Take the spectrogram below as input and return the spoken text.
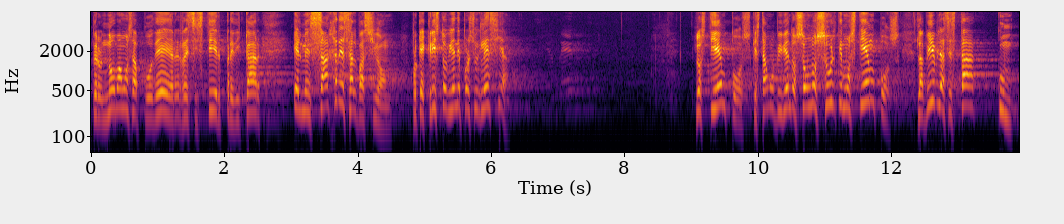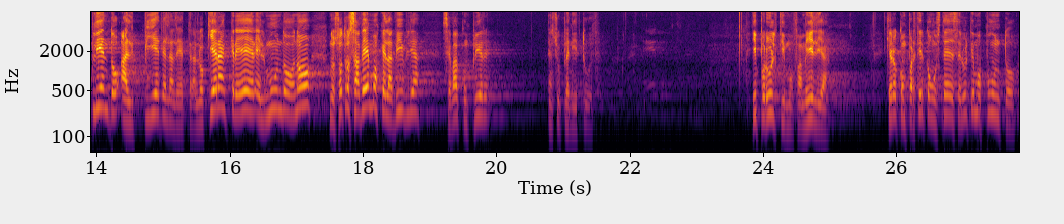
pero no vamos a poder resistir, predicar el mensaje de salvación, porque Cristo viene por su iglesia. Los tiempos que estamos viviendo son los últimos tiempos. La Biblia se está cumpliendo al pie de la letra. Lo quieran creer el mundo o no, nosotros sabemos que la Biblia se va a cumplir en su plenitud. Y por último, familia, quiero compartir con ustedes el último punto,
